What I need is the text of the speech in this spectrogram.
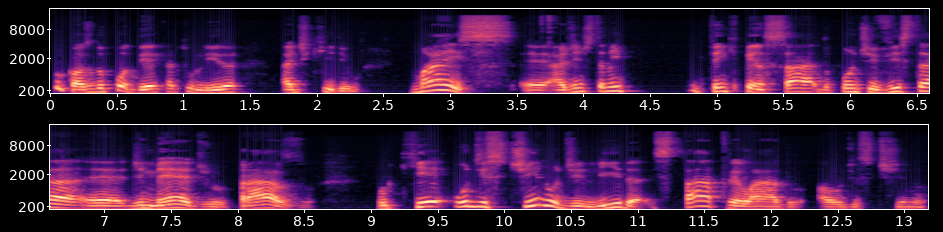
por causa do poder que Arthur Lira adquiriu. Mas é, a gente também tem que pensar do ponto de vista é, de médio prazo, porque o destino de Lira está atrelado ao destino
